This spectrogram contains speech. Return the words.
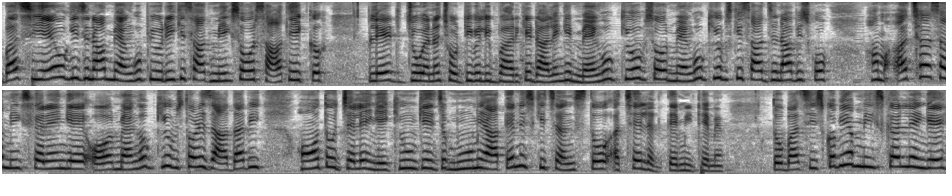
बस ये होगी जनाब मैंगो प्यूरी के साथ मिक्स और साथ एक प्लेट जो है ना छोटी वाली भर के डालेंगे मैंगो क्यूब्स और मैंगो क्यूब्स के साथ जनाब इसको हम अच्छा सा मिक्स करेंगे और मैंगो क्यूब्स थोड़े ज़्यादा भी हों तो चलेंगे क्योंकि जब मुँह में आते हैं ना इसकी चंक्स तो अच्छे लगते हैं मीठे में। तो बस इसको भी हम मिक्स कर लेंगे।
